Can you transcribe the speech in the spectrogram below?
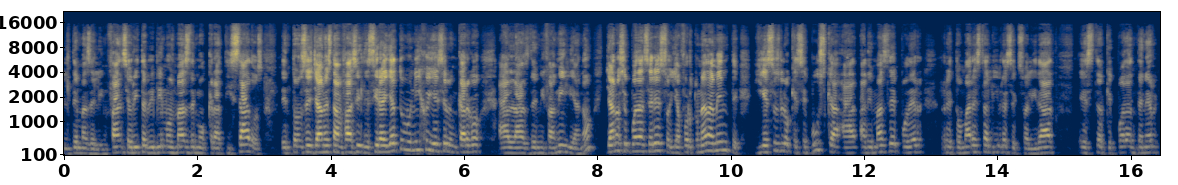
el temas de la infancia. Ahorita vivimos más democratizados, entonces ya no es tan fácil decir, ah, ya tuve un hijo y ahí se lo encargo a las de mi familia, ¿no? Ya no se puede hacer eso y afortunadamente, y eso es lo que se busca, además de poder retomar esta libre sexualidad, esto que puedan tener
